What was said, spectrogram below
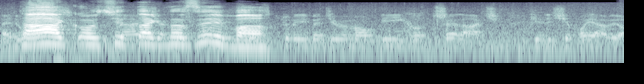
Edward, Tak, on się znajdź tak jakąś nazywa. pozycję, Z której będziemy mogli ich odstrzelać, kiedy się pojawią.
